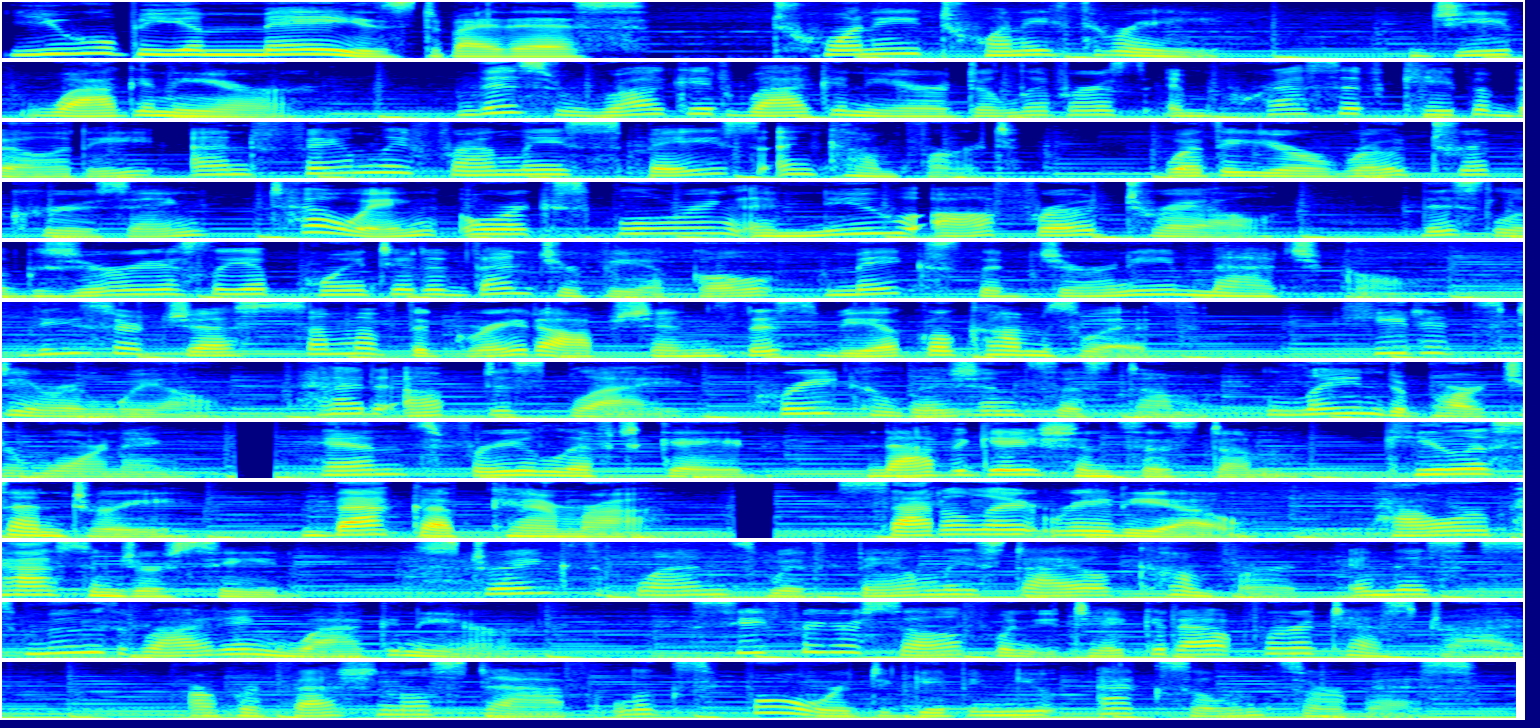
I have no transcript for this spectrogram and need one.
You will be amazed by this 2023 Jeep Wagoneer. This rugged Wagoneer delivers impressive capability and family-friendly space and comfort. Whether you're road trip cruising, towing, or exploring a new off-road trail, this luxuriously appointed adventure vehicle makes the journey magical. These are just some of the great options this vehicle comes with. Heated steering wheel, head-up display, pre-collision system, lane departure warning, hands-free liftgate, navigation system, keyless entry, backup camera, satellite radio, power passenger seat. Strength blends with family-style comfort in this smooth-riding Wagoneer. See for yourself when you take it out for a test drive. Our professional staff looks forward to giving you excellent service.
